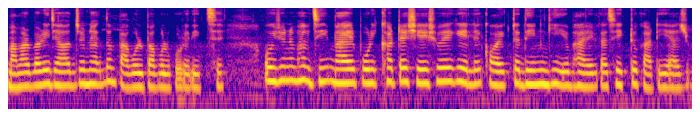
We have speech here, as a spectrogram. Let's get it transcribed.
মামার বাড়ি যাওয়ার জন্য একদম পাগল পাগল করে দিচ্ছে। ওই জন্য ভাবছি, ভাইয়ের পরীক্ষাটা শেষ হয়ে গেলে কয়েকটা দিন গিয়ে ভাইয়ের কাছে একটু কাটিয়ে আসব।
